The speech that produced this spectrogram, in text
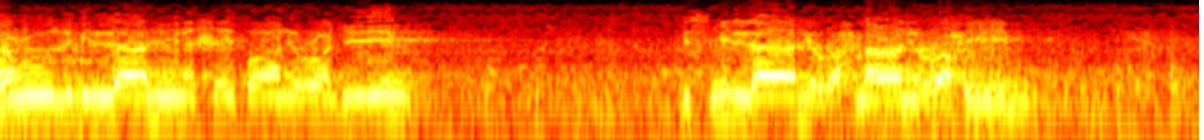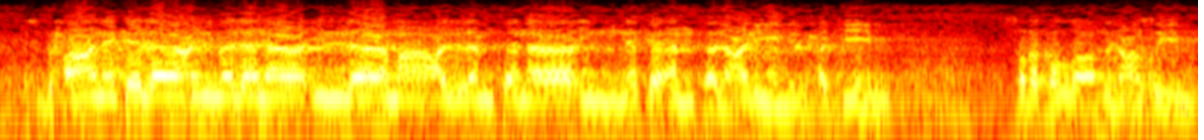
أعوذ بالله من الشيطان الرجيم. بسم الله الرحمن الرحيم. سبحانك لا علم لنا إلا ما علمتنا إنك أنت العليم الحكيم. صدق الله العظيم.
